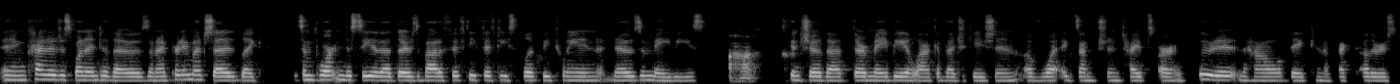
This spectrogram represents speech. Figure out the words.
and kind of just went into those. And I pretty much said like it's important to see that there's about a 50 50 split between no's and maybes Uh-huh. can show that there may be a lack of education of what exemption types are included and how they can affect others,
